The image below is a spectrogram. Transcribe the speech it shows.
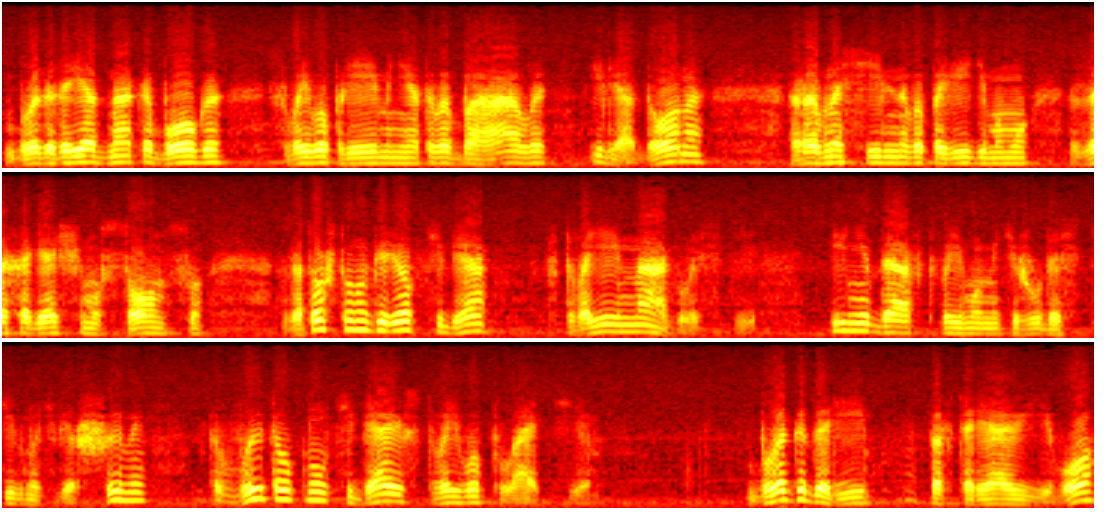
Благодари, однако, Бога, своего племени, этого Баала или Адона, равносильного, по-видимому, заходящему солнцу, за то, что он уберег тебя в твоей наглости и, не дав твоему мятежу достигнуть вершины, вытолкнул тебя из твоего платья. Благодари, повторяю его,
